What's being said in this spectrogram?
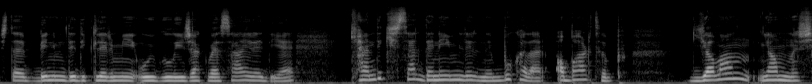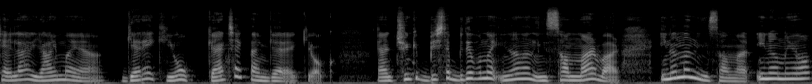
işte benim dediklerimi uygulayacak vesaire diye kendi kişisel deneyimlerini bu kadar abartıp yalan yanlış şeyler yaymaya gerek yok. Gerçekten gerek yok. Yani çünkü işte bir de buna inanan insanlar var. İnanan insanlar inanıyor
